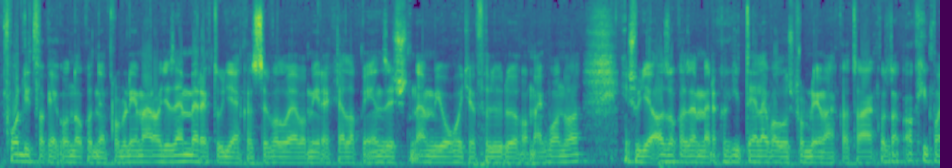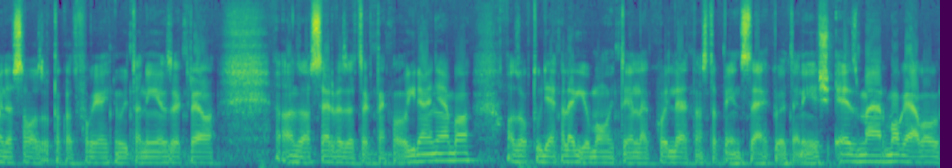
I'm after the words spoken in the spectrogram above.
fordítva kell gondolkodni a problémára, hogy az emberek tudják azt, hogy valójában mire kell a pénz, és nem jó, hogyha fölülről van megvonva, és ugye azok az emberek, akik tényleg valós problémákkal találkoznak, akik majd a szavazatokat fogják nyújtani ezekre a, az a szervezeteknek a irányába, azok tudják a legjobban, hogy tényleg hogy lehetne azt a pénzt elkölteni, és ez már magával,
